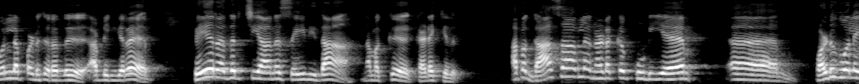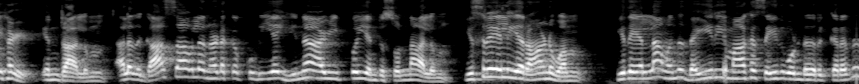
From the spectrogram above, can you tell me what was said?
கொல்லப்படுகிறது அப்படிங்கிற பேரதிர்ச்சியான செய்தி தான் நமக்கு கிடைக்குது. அப்போ காசாவில் நடக்கக்கூடிய படுகொலைகள் என்றாலும் அல்லது காசாவில் நடக்கக்கூடிய இன அழிப்பு என்று சொன்னாலும் இஸ்ரேலிய ராணுவம் இதையெல்லாம் வந்து தைரியமாக செய்து கொண்டு இருக்கிறது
